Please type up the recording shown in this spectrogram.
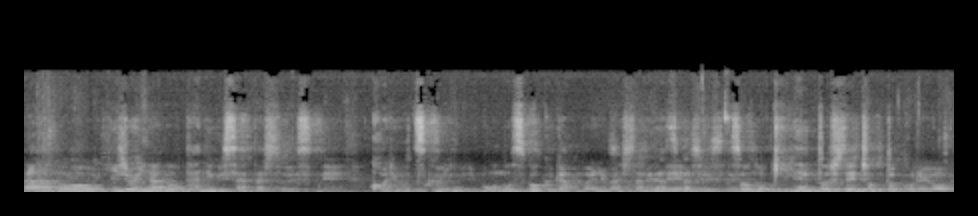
あの非常にあの谷口さんたちとですねこれを作るのにものすごく頑張りましたので、ね、その記念としてちょっとこれを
